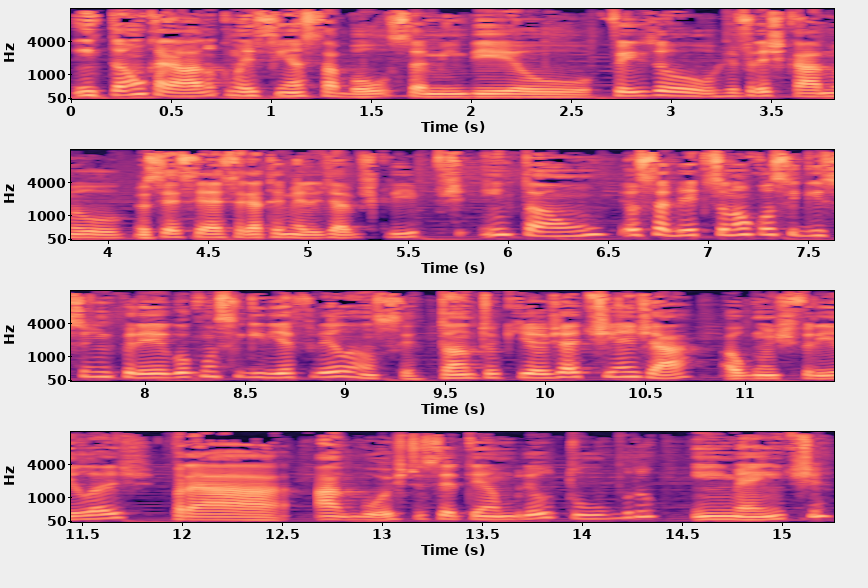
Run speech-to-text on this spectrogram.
Então, cara, lá no comecinho essa bolsa me deu, fez eu refrescar meu, meu CSS, HTML e JavaScript. Então, eu sabia que se eu não conseguisse um emprego, eu conseguiria freelancer. Tanto que eu já tinha já alguns freelas para agosto, setembro e outubro em mente.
